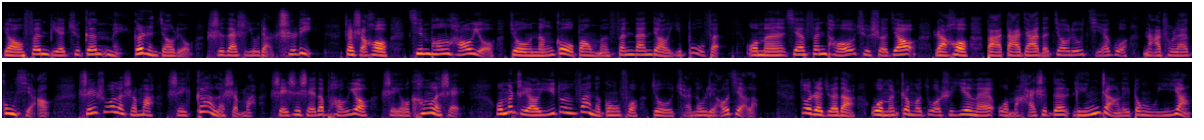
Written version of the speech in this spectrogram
要分别去跟每个人交流，实在是有点吃力。这时候，亲朋好友就能够帮我们分担掉一部分。我们先分头去社交，然后把大家的交流结果拿出来共享。谁说了什么，谁干了什么，谁是谁的朋友，谁又坑了谁，我们只要一顿饭的功夫就全都了解了。作者觉得我们这么做是因为我们还是跟灵长类动物一样，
